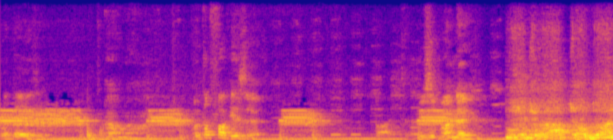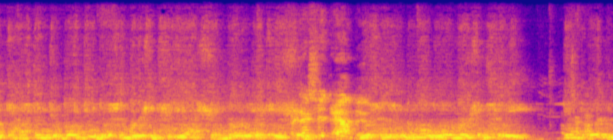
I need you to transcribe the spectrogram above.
What day is it? I don't know. What the fuck is it? Is it Monday? Interrupt broadcasting to bring you this emergency action notification. Turn that shit down, This dude. is a global emergency. Important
